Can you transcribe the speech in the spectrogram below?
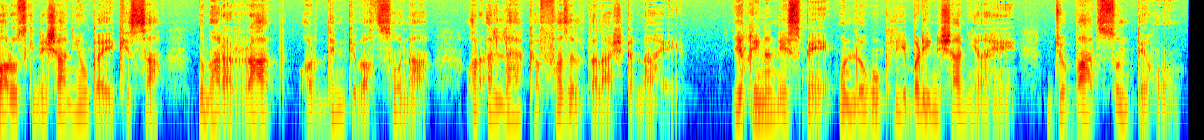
اور اس کی نشانیوں کا ایک حصہ تمہارا رات اور دن کے وقت سونا اور اللہ کا فضل تلاش کرنا ہے۔ یقیناً اس میں ان لوگوں کے لیے بڑی نشانیاں ہیں جو بات سنتے ہوں۔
